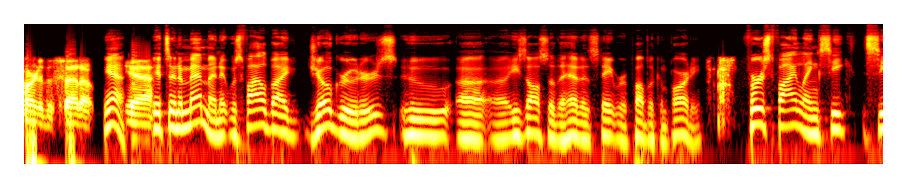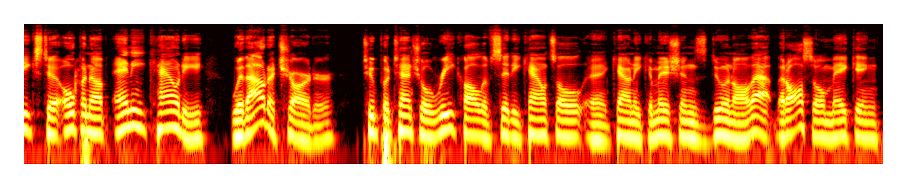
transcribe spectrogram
part of the setup. Yeah, Yeah. It's an amendment. It was filed by Joe Gruters, who uh, uh, he's also the head of the state Republican Party. First filing seek, seeks to open up any county without a charter to potential recall of city council and county commissions, doing all that, but also making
